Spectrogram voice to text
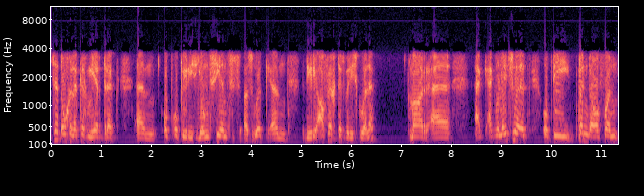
sit ongelukkig meer druk ehm um, op op hierdie jong seuns as ook ehm um, hierdie afrigters by die skole. Maar uh ek ek wil net so op die punt daarvan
